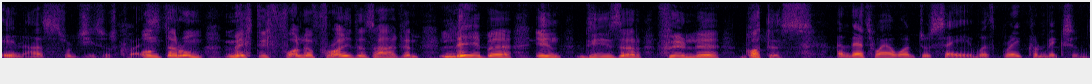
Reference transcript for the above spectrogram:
in us through Jesus Christ. Und darum möchte ich voller Freude sagen, lebe in dieser Fülle Gottes. and that's why I want to say with great conviction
